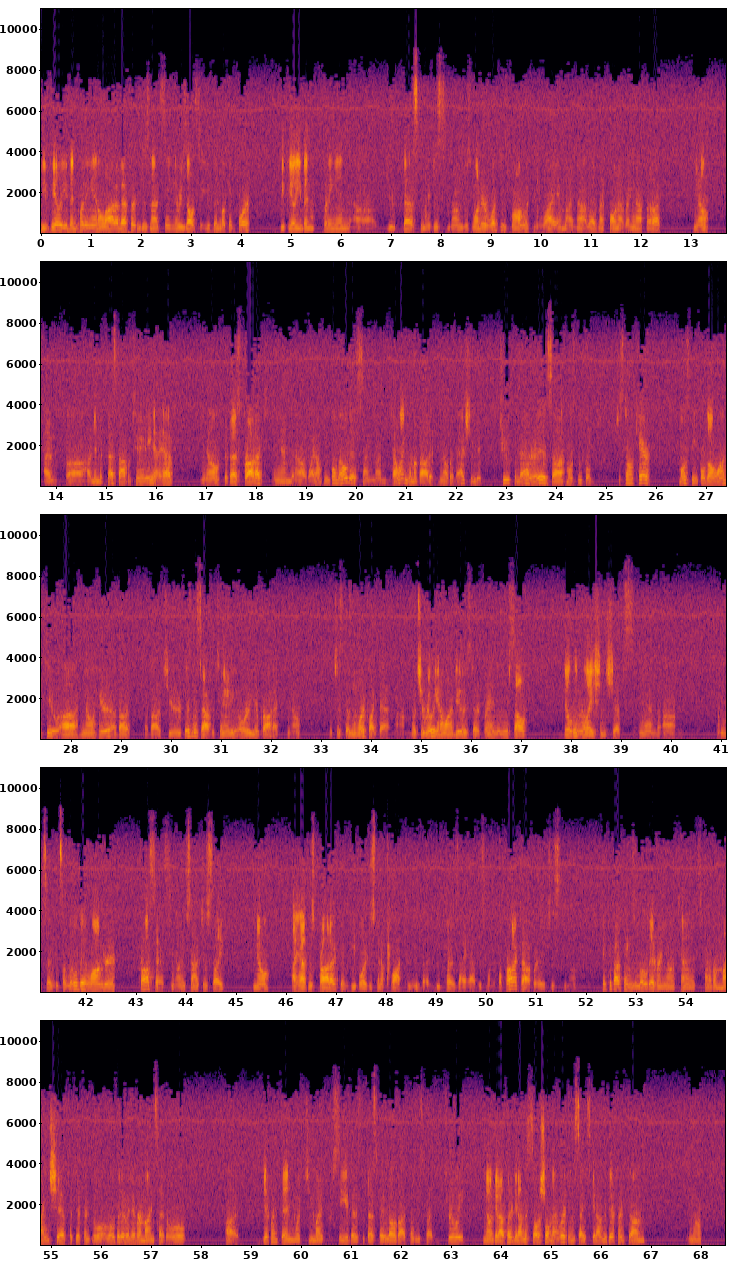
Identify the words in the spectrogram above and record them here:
Do you feel you've been putting in a lot of effort and just not seeing the results that you've been looking for? Do you feel you've been putting in uh, your best and you're just, you know, you just wonder what is wrong with me? Why am I not? Why is my phone not ringing off the hook? You know, I'm uh, I'm in the best opportunity. I have, you know, the best product, and uh, why don't people know this? I'm I'm telling them about it, you know, but actually the truth of the matter is, uh, most people just don't care. Most people don't want to, uh, you know, hear about about your business opportunity or your product. You know, it just doesn't work like that. Um, what you're really going to want to do is start branding yourself, building relationships, and um, it's a it's a little bit longer process. You know, it's not just like, you know, I have this product and people are just going to flock to me, but because I have this wonderful product offer, it's just you know, think about things a little different. You know, it's kind of it's kind of a mind shift, a different little, a little bit of a different mindset, a little uh, different than what you might perceive as the best way to go about things. But truly, you know, get out there, get on the social networking sites, get on the different, um, you know,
